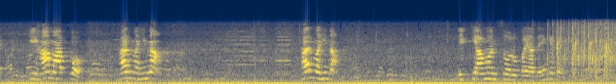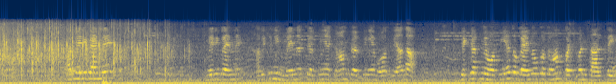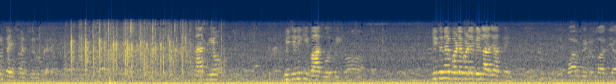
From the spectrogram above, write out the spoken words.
कि हम आपको हर महीना हर महीना इक्यावन सौ रुपया देंगे पेंशन और मेरी बहनें मेरी बहनें अब इतनी मेहनत करती हैं, काम करती हैं, बहुत ज़्यादा। दिक्कत में होती है तो बहनों को तो हम पचपन साल से ही पेंशन शुरू करेंगे साथियों बिजली की बात होती है। कितने बड़े बड़े बिल आ जाते हैं? बार मीटर ला दिया।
